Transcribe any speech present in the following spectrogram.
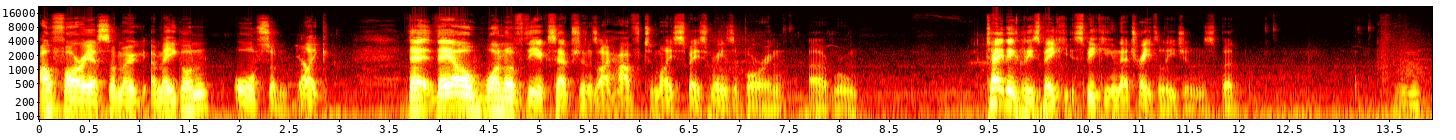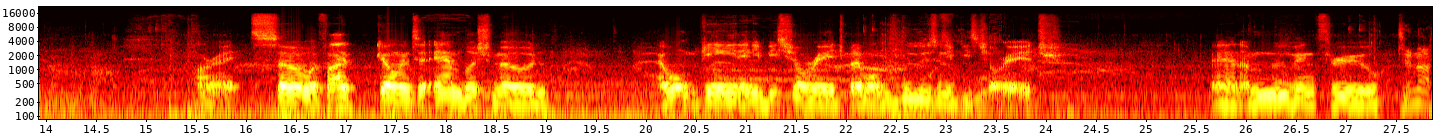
Alpharius Amo- Omegon, awesome. Yep. Like they they are one of the exceptions I have to my Space Marines are boring uh, rule. Technically speak- speaking, they're traitor legions, but all right. So if I go into ambush mode, I won't gain any bestial rage, but I won't lose any bestial rage. And I'm moving through. Do not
